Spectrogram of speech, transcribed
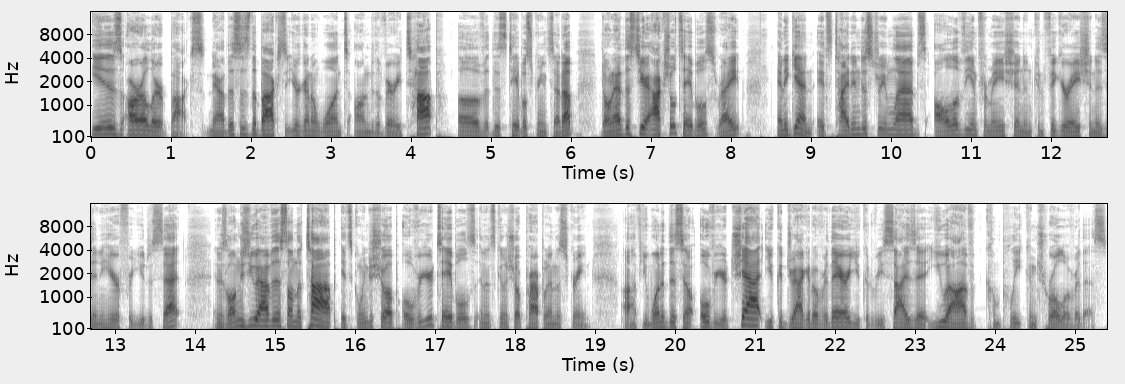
is our alert box. Now, this is the box that you're going to want on the very top of this table screen setup. Don't add this to your actual tables, right? And again, it's tied into Streamlabs. All of the information and configuration is in here for you to set. And as long as you have this on the top, it's going to show up over your tables and it's going to show up properly on the screen. Uh, if you wanted this over your chat, you could drag it over there. You could resize it. You have complete control over this.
